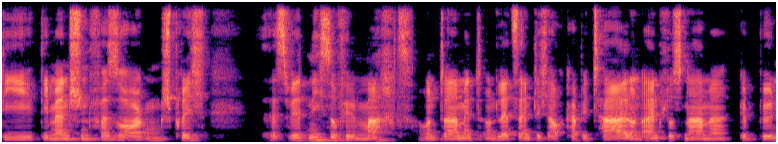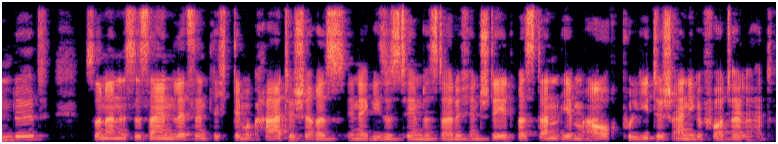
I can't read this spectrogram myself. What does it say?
die die Menschen versorgen. Sprich, es wird nicht so viel Macht und damit und letztendlich auch Kapital und Einflussnahme gebündelt, sondern es ist ein letztendlich demokratischeres Energiesystem, das dadurch entsteht, was dann eben auch politisch einige Vorteile hat.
